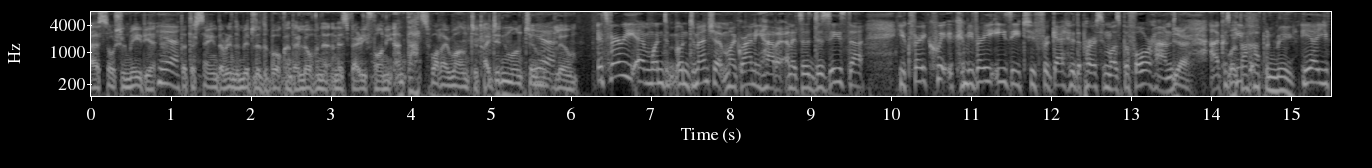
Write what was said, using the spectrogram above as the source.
uh, social media Yeah. that they're saying they're in the middle of the book and they're loving it and it's very funny. And that's what I wanted. I didn't want doom and gloom. It's very um, when, when dementia. My granny had it, and it's a disease that you very quick. It can be very easy to forget who the person was beforehand. Yeah. because well, people, that happened to me. Yeah, you,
